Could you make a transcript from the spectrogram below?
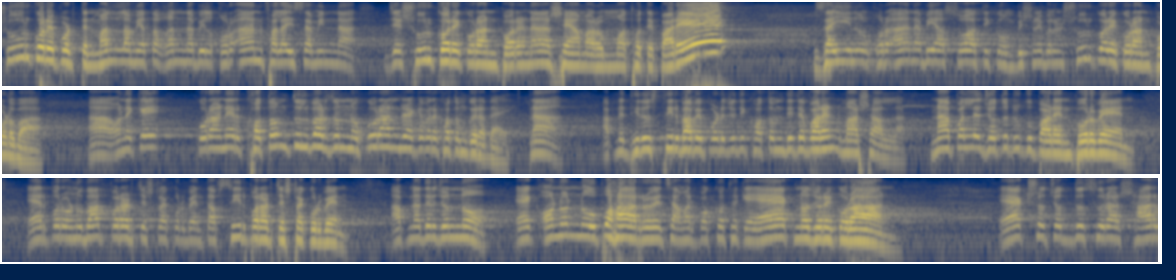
সুর করে পড়তেন মানলাম ইয়াতাগান্না বিল কোরআন ফালাইসা মিন্না যে সুর করে কোরআন পড়ে না, সে আমার উম্মত হতে পারে? জাইনুল কোরআন আবি আসওয়াতিকুম বিষ্ণু বলেন, সুর করে কোরআন পড়বা। অনেকে কোরআনের খতম তুলবার জন্য কোরআন একেবারে খতম করে দেয়। না, আপনি ধীরস্থির ভাবে পড়ে যদি খতম দিতে পারেন, মাশাআল্লাহ। না পারলে যতটুকু পারেন পড়বেন। এরপর অনুবাদ পড়ার চেষ্টা করবেন, তাফসির পড়ার চেষ্টা করবেন। আপনাদের জন্য এক অনন্য উপহার রয়েছে আমার পক্ষ থেকে এক নজরে কোরআন। একশো চোদ্দ সুরা সার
